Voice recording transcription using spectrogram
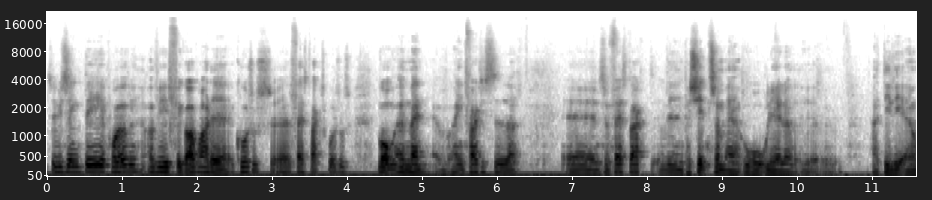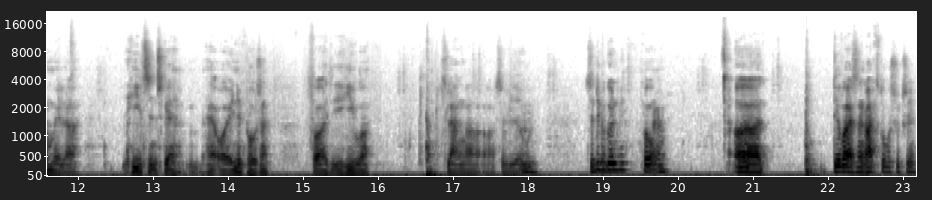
Så vi tænkte, det prøver vi, og vi fik oprettet kursus, øh, fastvagtskursus, hvor man rent faktisk sidder øh, som fastvagt ved en patient, som er urolig, eller øh, har delirium, eller hele tiden skal have øjne på sig, for at de hiver slanger og så videre ud. Mm. Så det begyndte vi på. Ja. Og det var altså en ret stor succes.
